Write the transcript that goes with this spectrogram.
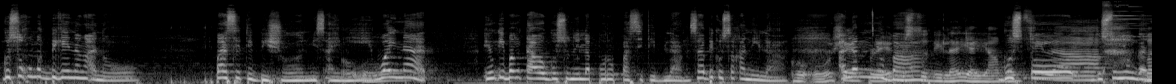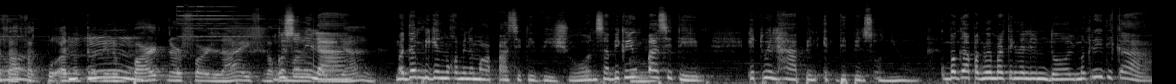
Gusto ko magbigay ng ano, positive vision, Miss Amy. Why not? Yung ibang tao gusto nila puro positive lang. Sabi ko sa kanila, Oo, alam syempre, nyo ba, gusto nila, yayaman gusto, sila. gusto nyong ganon. Matatagpuan ng kanilang partner for life. Naku, gusto nila, ganyan. madam, bigyan mo kami ng mga positive vision. Sabi ko, yung Mm-hmm. positive, it will happen, it depends on you. Kumbaga, pag may marting na lindol, mag-ready ka.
